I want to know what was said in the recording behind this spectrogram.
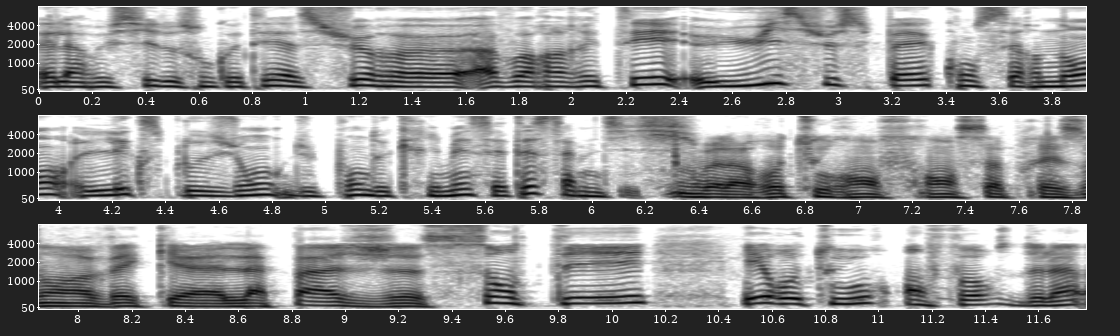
La Russie, de son côté, assure euh, avoir arrêté huit suspects concernant l'explosion du pont de Crimée. C'était samedi. Voilà, retour en France à présent avec euh, la page santé et retour en force de la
